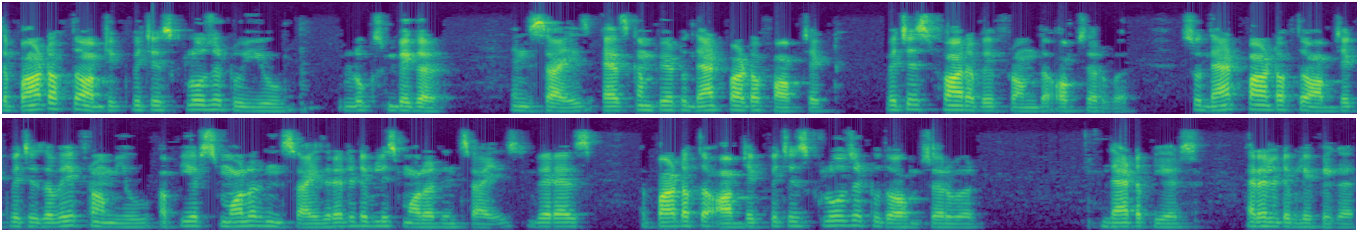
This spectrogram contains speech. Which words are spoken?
the part of the object which is closer to you looks bigger in size as compared to that part of object which is far away from the observer. So that part of the object which is away from you appears smaller in size, relatively smaller in size, whereas the part of the object which is closer to the observer that appears relatively bigger.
